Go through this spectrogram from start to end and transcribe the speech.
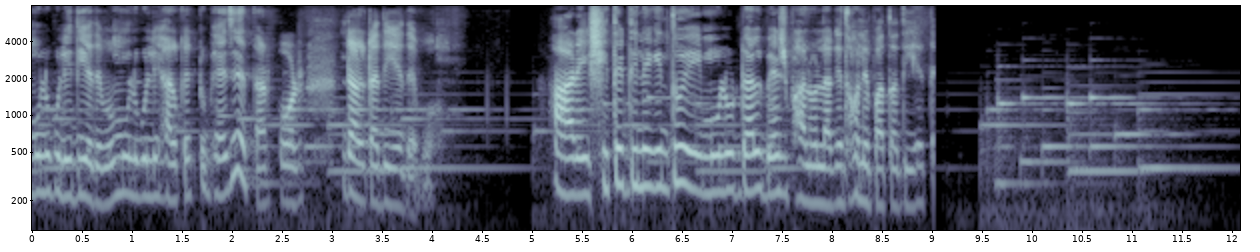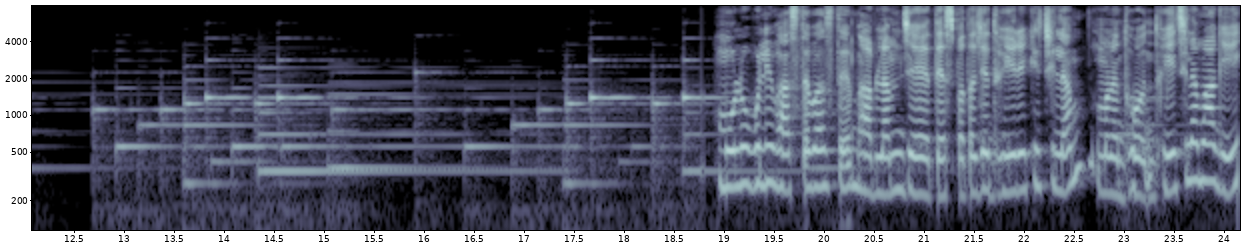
মুলুগুলি দিয়ে দেবো। মুলুগুলি হালকা একটু ভেজে তারপর ডালটা দিয়ে দেব। আর এই শীতের দিনে কিন্তু এই মুলুর ডাল বেশ ভালো লাগে ধনে পাতা দিয়ে। মুলোগুলি ভাজতে ভাজতে ভাবলাম যে তেজপাতা যে ধুয়ে রেখেছিলাম মানে ধুয়েছিলাম আগেই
